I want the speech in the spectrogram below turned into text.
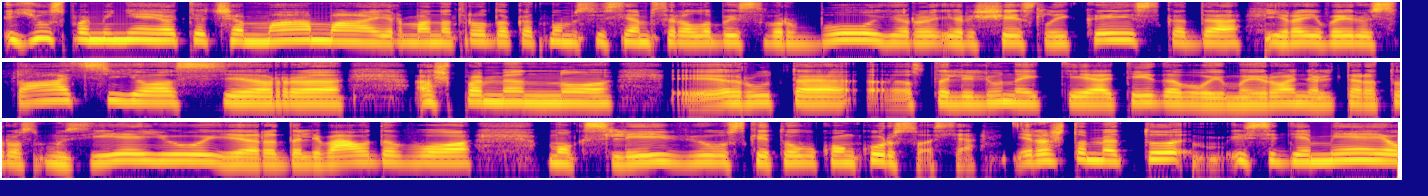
jūs paminėjote čia mamą ir man atrodo, kad mums visiems yra labai svarbu ir, ir šiais laikais, kada yra įvairios situacijos ir aš pamenu, Rūta Staliliūnaitė ateidavo į Maironio literatūros muziejų ir dalyvaudavo moksleivių skaitovų konkursuose. Ir aš tuo metu įsidėmėjau,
